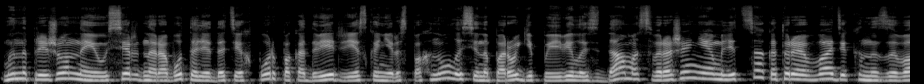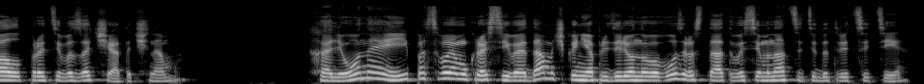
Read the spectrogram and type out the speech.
Мы напряженно и усердно работали до тех пор, пока дверь резко не распахнулась, и на пороге появилась дама с выражением лица, которое Вадик называл противозачаточным. Холёная и по-своему красивая дамочка неопределенного возраста от 18 до 30.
